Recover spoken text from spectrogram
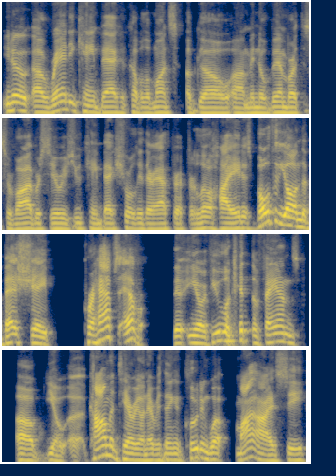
You know, uh, Randy came back a couple of months ago um, in November at the Survivor Series. You came back shortly thereafter after a little hiatus. Both of y'all in the best shape, perhaps ever. The- you know, if you look at the fans, uh, you know, uh, commentary on everything, including what my eyes see,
